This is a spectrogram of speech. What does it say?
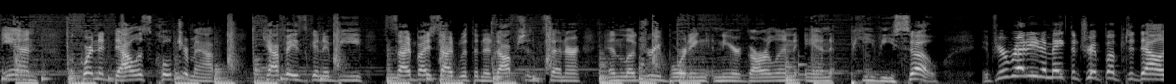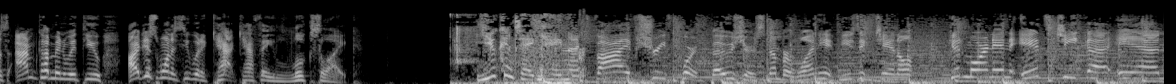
and according to dallas culture map cafe is going to be side by side with an adoption center and luxury boarding near garland and pv so if you're ready to make the trip up to dallas i'm coming with you i just want to see what a cat cafe looks like You can take K9. Five Shreveport Bossier's number one hit music channel. Good morning, it's Chica, and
